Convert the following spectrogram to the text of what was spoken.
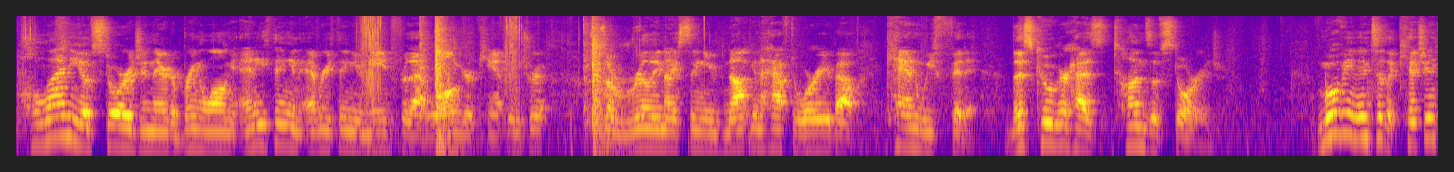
plenty of storage in there to bring along anything and everything you need for that longer camping trip, which is a really nice thing. You're not going to have to worry about, can we fit it? This Cougar has tons of storage. Moving into the kitchen,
